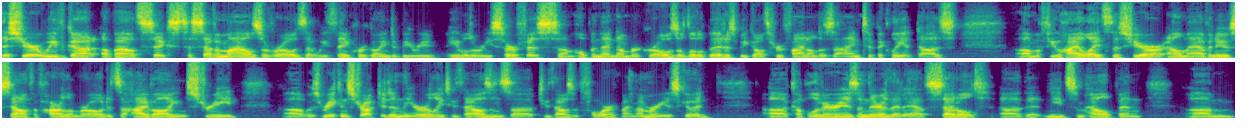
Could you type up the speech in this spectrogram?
this year we've got about six to seven miles of roads that we think we're going to be able to resurface. I'm hoping that number grows a little bit as we go through final design. Typically it does. Um, a few highlights this year are Elm Avenue south of Harlem Road. It's a high volume street. Uh, was reconstructed in the early 2000s, uh, 2004 if my memory is good. Uh, a couple of areas in there that have settled uh, that need some help and um,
